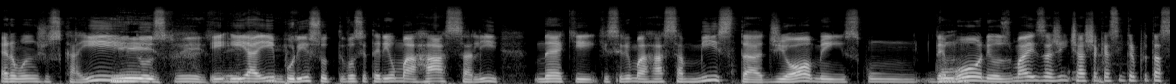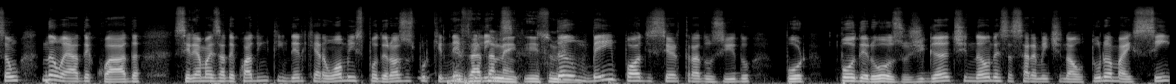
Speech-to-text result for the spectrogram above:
eram anjos caídos. Isso, isso. E, e isso, aí, isso. por isso, você teria uma raça ali, né, que, que seria uma raça mista de homens com demônios, mas a gente acha que essa interpretação não é adequada. Seria mais adequado entender que eram homens poderosos, porque Exatamente, isso mesmo. também pode ser traduzido por poderoso. Gigante não necessariamente na altura, mas sim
